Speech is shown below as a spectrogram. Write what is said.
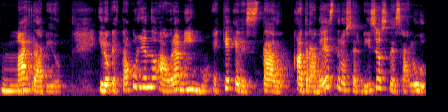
más rápido. Y lo que está ocurriendo ahora mismo es que el Estado, a través de los servicios de salud,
